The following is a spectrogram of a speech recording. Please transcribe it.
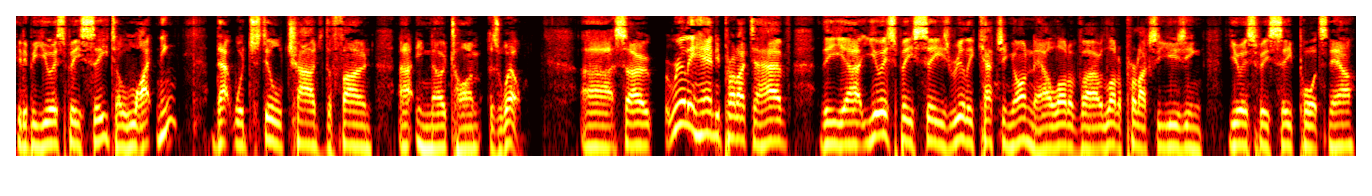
it'd be USB-C to Lightning. That would still charge the phone uh, in no time as well. Uh, so really handy product to have. The uh, USB-C is really catching on now. A lot of uh, a lot of products are using USB-C ports now.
